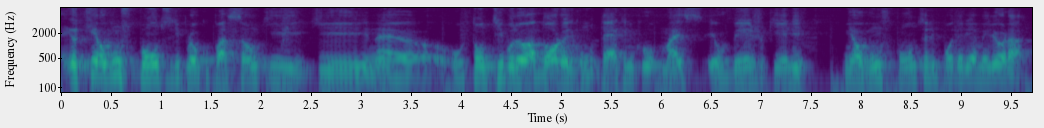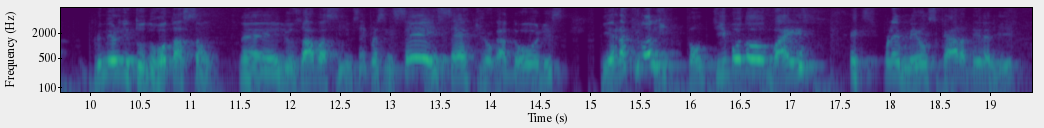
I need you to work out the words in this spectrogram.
Eu tinha alguns pontos de preocupação que, que né, o Tom Thibodeau, eu adoro ele como técnico, mas eu vejo que ele, em alguns pontos, ele poderia melhorar. Primeiro de tudo, rotação. Né? Ele usava assim, sempre assim, seis, sete jogadores, e era aquilo ali. Tom Thibodeau vai espremer os caras dele ali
